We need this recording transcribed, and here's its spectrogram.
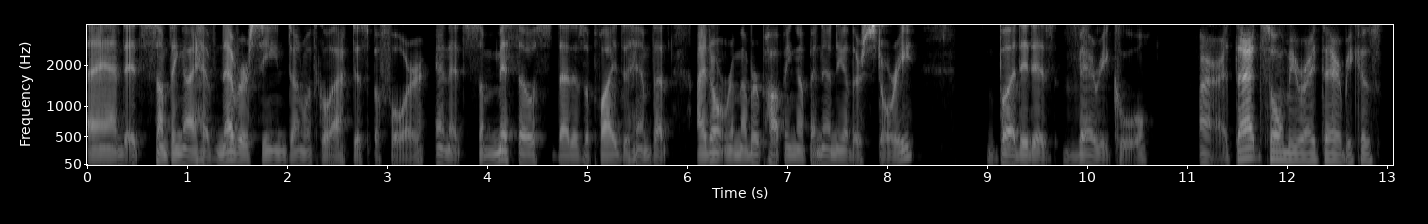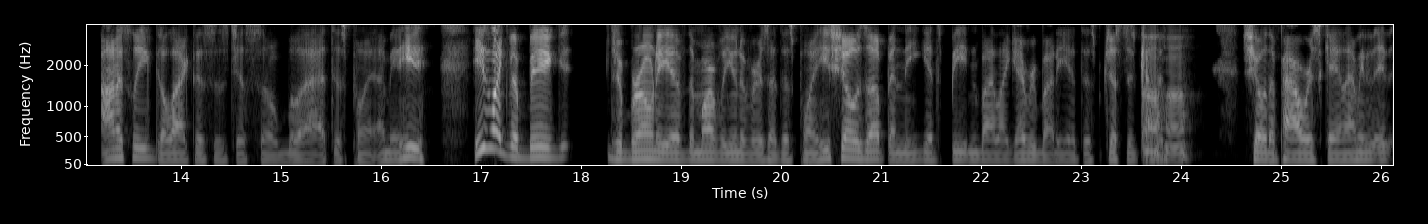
And it's something I have never seen done with Galactus before. And it's some mythos that is applied to him that I don't remember popping up in any other story, but it is very cool. All right, that sold me right there because honestly, Galactus is just so blah at this point. I mean, he he's like the big jabroni of the Marvel universe at this point. He shows up and he gets beaten by like everybody at this just to kind Uh of show the power scale. I mean, it,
